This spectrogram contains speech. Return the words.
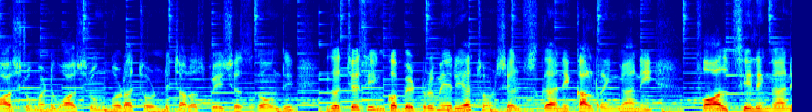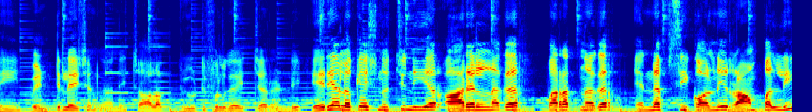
వాష్రూమ్ అండి. వాష్రూమ్ కూడా చూడండి చాలా స్పేషియస్గా ఉంది. ఇది వచ్చేసి ఇంకో బెడ్రూమ్ ఏరియా. చూడండి షెల్ఫ్స్ కానీ కలరింగ్ కానీ ఫాల్ సీలింగ్ కానీ వెంటిలేషన్ కానీ చాలా బ్యూటిఫుల్గా ఇచ్చారండి. ఏరియా లొకేషన్ వచ్చి near RL Nagar Bharat Nagar NFC colony Rampally.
